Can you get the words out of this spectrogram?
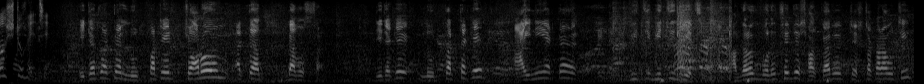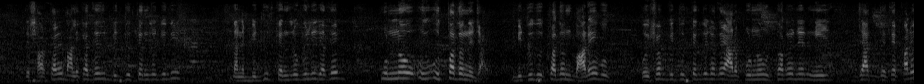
নষ্ট হয়েছে। এটা তো একটা লুটপাটের চরম একটা ব্যবস্থা, যেটাকে লুটপাটটাকে আইনি একটা বৃত্তি দিয়েছে। আদালত বলেছে যে সরকারের চেষ্টা করা উচিত যে সরকারের মালিকাধীন বিদ্যুৎ কেন্দ্র যদি মানে বিদ্যুৎ কেন্দ্রগুলি যাতে পূর্ণ উৎপাদনে যায় বিদ্যুৎ উৎপাদন বাড়ে ওইসব বিদ্যুৎ কেন্দ্র যাতে আরও পূর্ণ উৎপাদনে নিয়ে যা যেতে পারে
